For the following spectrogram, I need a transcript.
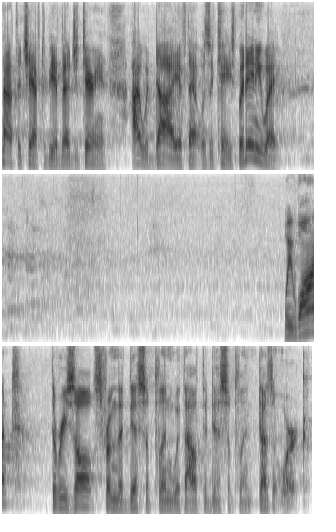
Not that you have to be a vegetarian. I would die if that was the case. But anyway, we want the results from the discipline without the discipline. Doesn't work.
